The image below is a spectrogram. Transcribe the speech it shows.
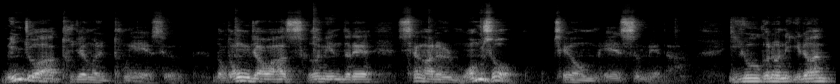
민주화 투쟁을 통해서 노동자와 서민들의 생활을 몸소 체험했습니다. 이후 그는 이러한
